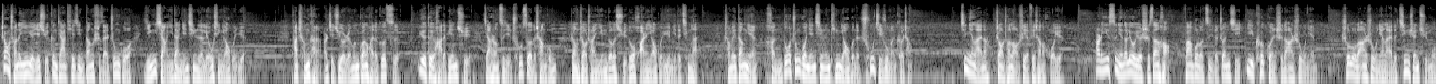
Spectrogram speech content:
赵传的音乐也许更加贴近当时在中国影响一代年轻人的流行摇滚乐。他诚恳而且具有人文关怀的歌词。乐队化的编曲，加上自己出色的唱功，让赵传赢得了许多华人摇滚乐迷的青睐，成为当年很多中国年轻人听摇滚的初级入门课程。近年来呢，赵传老师也非常的活跃。二零一四年的六月十三号，发布了自己的专辑《一颗滚石的二十五年》，收录了二十五年来的精选曲目，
